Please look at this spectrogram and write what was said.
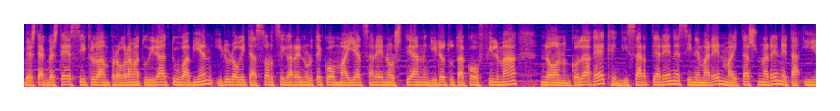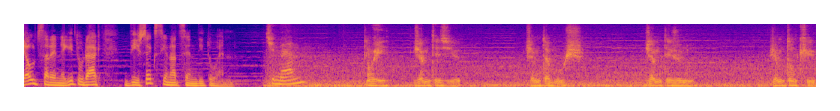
Besteak beste, zikloan programatu dira tuba bien, irurogeita zortzigarren urteko maiatzaren ostean girotutako filma, non godagek gizartearen, zinemaren, maitasunaren eta iraultzaren egiturak disekzionatzen dituen. Tu m'aimes? Oui, j'aime tes yeux, j'aime ta bouche, j'aime tes genoux, j'aime ton cul,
